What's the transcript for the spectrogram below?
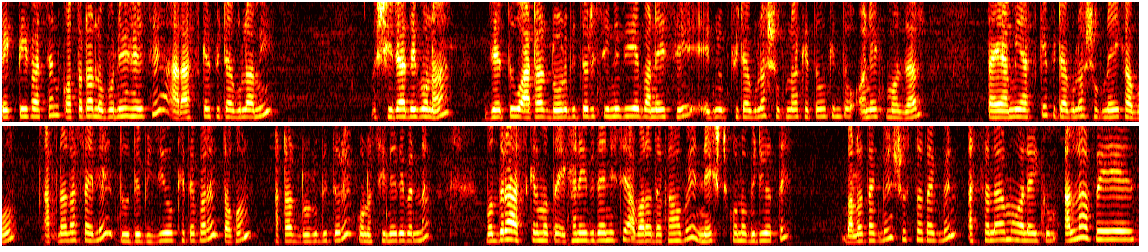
দেখতেই পাচ্ছেন কতটা লোভনীয় হয়েছে। আর আজকের পিঠাগুলো আমি শিরা দেব না। যেহেতু আটার ডোর ভিতরে চিনি দিয়ে বানিয়েছি এগুলো পিঠাগুলো শুকনা খেতেও কিন্তু অনেক মজার। তাই আমি আজকে পিঠাগুলো শুকনোই খাব। আপনারা চাইলে দুধে ভিজিয়েও খেতে পারেন, তখন আটার ডোর ভিতরে কোনো চিনি দেবেন না। বন্ধুরা, আজকের মতো এখানেই বিদায় নিচ্ছি আবারও দেখা হবে নেক্সট কোনো ভিডিওতে। ভালো থাকবেন, সুস্থ থাকবেন। আসসালামু আলাইকুম। আল্লাহ হাফেজ।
